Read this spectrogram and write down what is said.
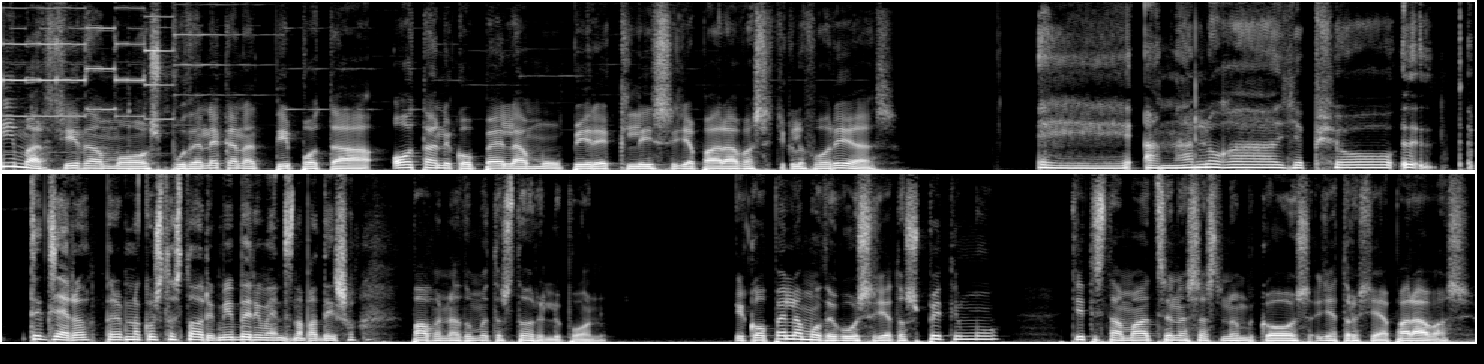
Είμαι αρχίδαμος που δεν έκανα τίποτα όταν η κοπέλα μου πήρε κλίση για παράβαση κυκλοφορίας; Ε, ανάλογα για ποιο. Ε, δεν ξέρω, πρέπει να ακούσει το story. Μην περιμένεις να απαντήσω. Πάμε να δούμε το story λοιπόν. Η κοπέλα μου οδηγούσε για το σπίτι μου και τη σταμάτησε ένας αστυνομικός για τροχαία παράβαση.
